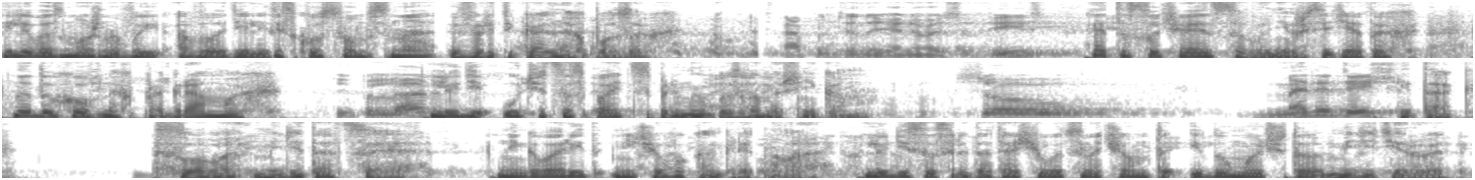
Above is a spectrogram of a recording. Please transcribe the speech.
Или, возможно, вы овладели искусством сна в вертикальных позах. Это случается в университетах, на духовных программах. Люди учатся спать с прямым позвоночником. Итак, слово «медитация» не говорит ничего конкретного. Люди сосредотачиваются на чем-то и думают, что медитируют.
